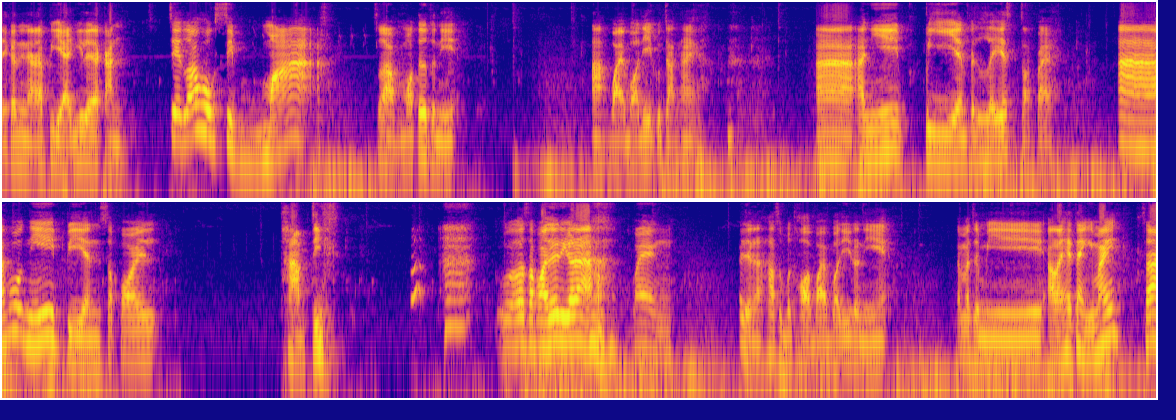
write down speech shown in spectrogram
นๆก็ไหนๆแล้วเปลี่ยนนี่เลยแล้วกัน 760 ม้าสำหรับมอเตอร์ตัวนี้ อะไวบอดี้กูจัดให้ อ่า อันนี้เปลี่ยนเป็นเลสจัดไป อ่า พวกนี้เปลี่ยนสปอยถามจริงเออสปอยเรื่องนี้ก็ได้แม่งไม่เดี๋ยวนะ ถ้าสมมติถอดไวบอดี้ตัวนี้ แล้วมันจะมีอะไรให้แต่งอีกไหม ใช่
